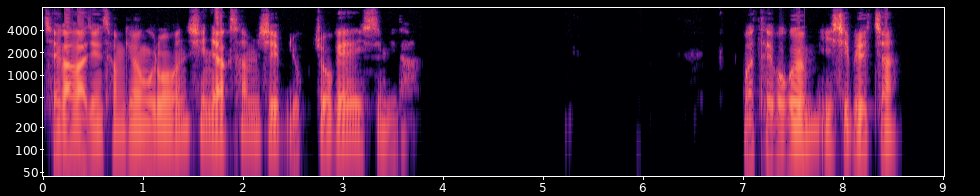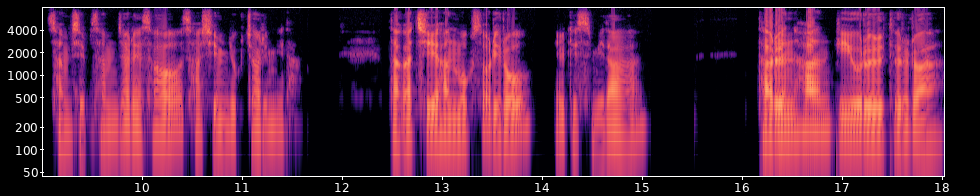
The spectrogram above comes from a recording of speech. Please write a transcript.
제가 가진 성경으론 신약 36쪽에 있습니다. 마태복음 21장 33절에서 46절입니다. 다 같이 한 목소리로 읽겠습니다. 다른 한 비유를 들으라.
